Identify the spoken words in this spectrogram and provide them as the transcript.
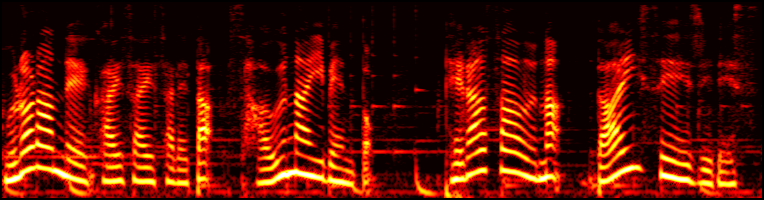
室蘭で開催されたサウナイベントテラサウナ大聖寺です。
